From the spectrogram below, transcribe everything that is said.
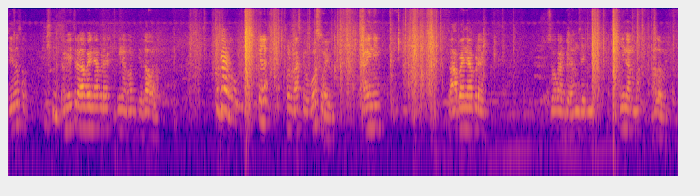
જીરો છો? તો મિત્રો આ ભાઈને આપણે ઇનામ આપી લાવો લાવો. પેલા થોડું વાસ્તવ ઓછું આવ્યું. કાંઈ નહીં. તો આ ભાઈને આપણે છોકરાને પેલા દઈએ. ઇનામમાં હાલો ભાઈ.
